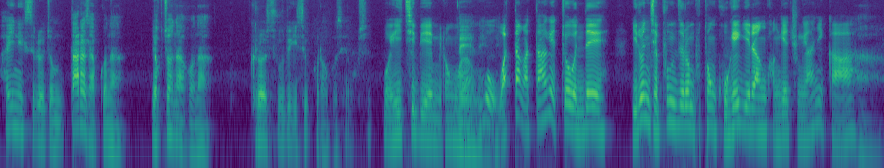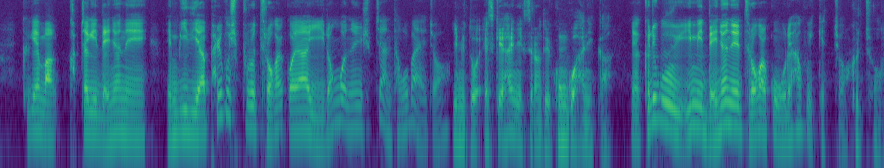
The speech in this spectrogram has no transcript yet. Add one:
하이닉스를 좀 따라잡거나 역전하거나 그럴 수도 있을 거라고 보세요 혹시? 뭐 HBM 이런 거요. 네네. 뭐 왔다 갔다 하겠죠. 근데 이런 제품들은 보통 고객이랑 관계 중요하니까 아, 그게 막 갑자기 내년에 엔비디아 8, 90% 들어갈 거야 이런 거는 쉽지 않다고 봐야죠. 이미 또 SK 하이닉스랑 되게 공고하니까 예, 그리고 이미 내년에 들어갈 거 올해 하고 있겠죠. 그렇죠.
